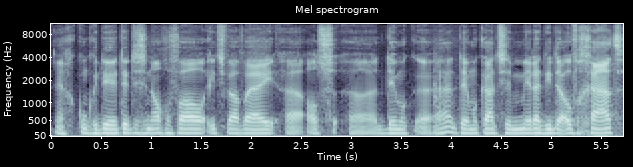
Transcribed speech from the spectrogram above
En geconcludeerd, dit is in elk geval iets waar wij uh, als uh, democratische meerderheid die erover gaat,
